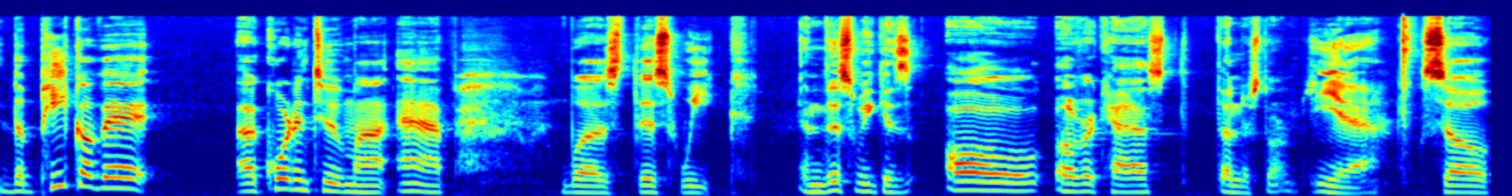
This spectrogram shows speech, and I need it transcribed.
the peak of it, according to my app, was this week. and this week is all overcast thunderstorms. Yeah. So,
